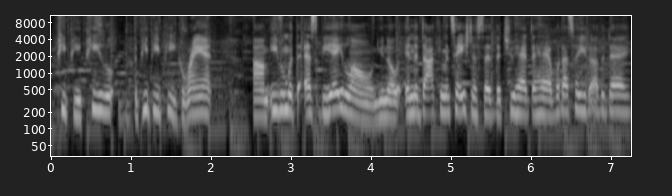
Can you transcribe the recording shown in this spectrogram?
PPP, the PPP grant. Um, even with the SBA loan, you know, in the documentation it said that you had to have. What did I tell you the other day?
